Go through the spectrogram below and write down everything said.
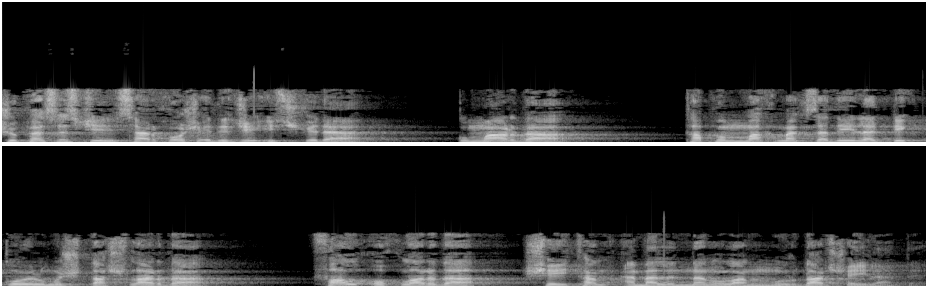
Şübhəsiz ki, sərxoş edici içki də, qumar da, tapınmaq məqsədi ilə dik qoyulmuş daşlar da, fal oxları da şeytan əməlindən olan murdar şeylərdir.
